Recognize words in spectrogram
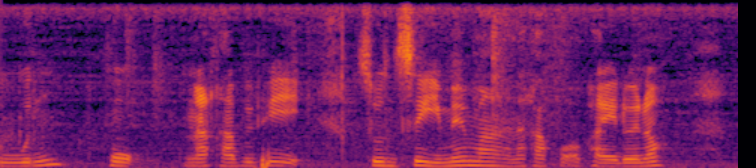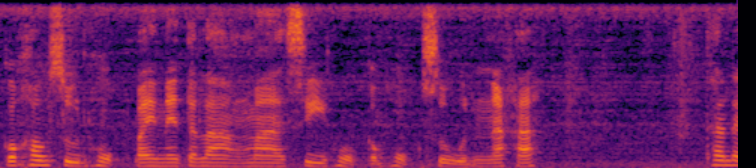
06 นะคะพี่พี่ๆ04 ไม่มานะคะ ขออภัยด้วยเนาะ ก็เข้า 06 ไปในตารางมา 46 กับ 60 นะคะ ท่านใด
